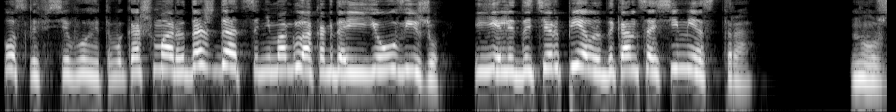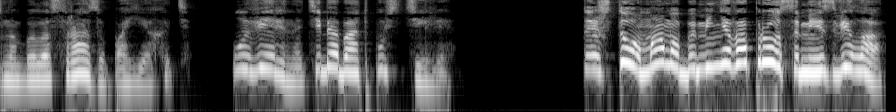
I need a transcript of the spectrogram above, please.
После всего этого кошмара дождаться не могла, когда ее увижу, и еле дотерпела до конца семестра». Нужно было сразу поехать. Уверена, тебя бы отпустили. Ты что, мама бы меня вопросами извела.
